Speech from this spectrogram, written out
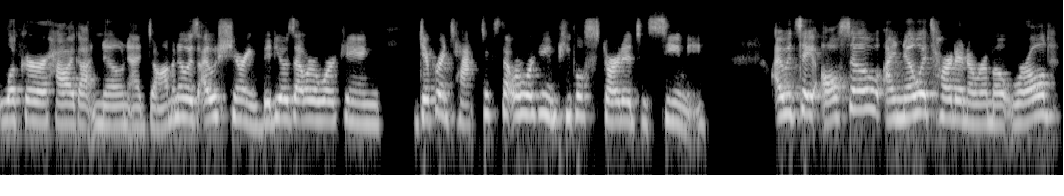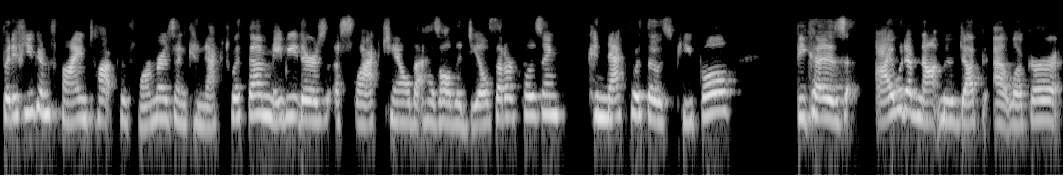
Looker, how I got known at Domino is I was sharing videos that were working, different tactics that were working, and people started to see me. I would say also, I know it's hard in a remote world, but if you can find top performers and connect with them, maybe there's a Slack channel that has all the deals that are closing, connect with those people because I would have not moved up at Looker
